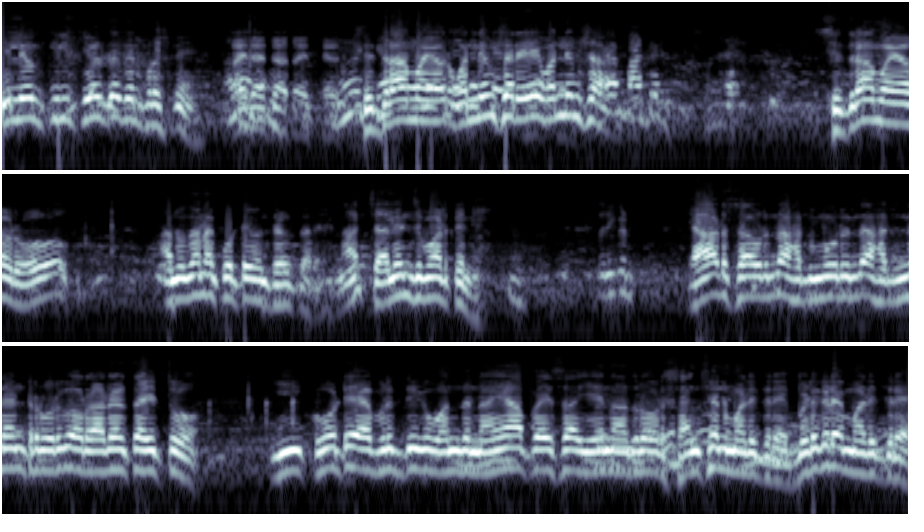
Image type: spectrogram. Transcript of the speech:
ಇಲ್ಲಿ ಒಂದ್- ಇಲ್ಲಿ ಕೇಳ್ತಾ ಇದ್ದೇನೆ ಪ್ರಶ್ನೆ. ಸಿದ್ದರಾಮಯ್ಯ ಅವರು ಒಂದ್ ನಿಮಿಷ ರೀ ಒಂದ್ ನಿಮಿಷ. ಸಿದ್ದರಾಮಯ್ಯ ಅವರು ಅನುದಾನ ಕೊಟ್ಟೇವೆ ಅಂತ ಹೇಳ್ತಾರೆ. ನಾನು ಚಾಲೆಂಜ್ ಮಾಡ್ತೇನೆ. ಎರಡು ಸಾವಿರದ ಹದಿಮೂರಿಂದ ಹದಿನೆಂಟರವರೆಗೂ ಅವ್ರ ಆಡಳಿತ ಇತ್ತು. ಈ ಕೋಟೆ ಅಭಿವೃದ್ಧಿಗೆ ಒಂದು ನಯಾ ಪೈಸಾ ಏನಾದರೂ ಅವ್ರು ಸ್ಯಾಂಕ್ಷನ್ ಮಾಡಿದರೆ, ಬಿಡುಗಡೆ ಮಾಡಿದ್ರೆ,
